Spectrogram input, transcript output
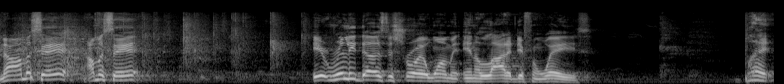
No, I'm going to say it. I'm going to say it. It really does destroy a woman in a lot of different ways. But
